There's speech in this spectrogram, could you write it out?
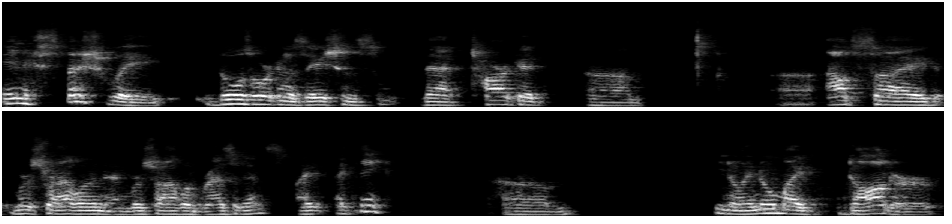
and especially those organizations that target um, uh, outside Mercer Island and Mercer Island residents. I, I think, um, you know, I know my daughter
